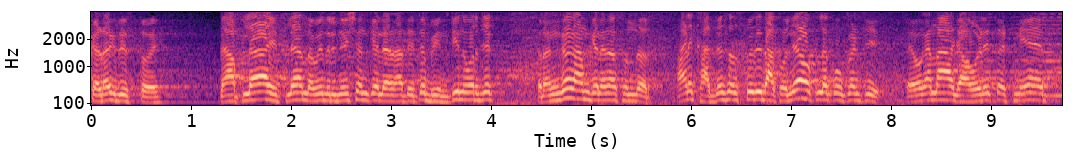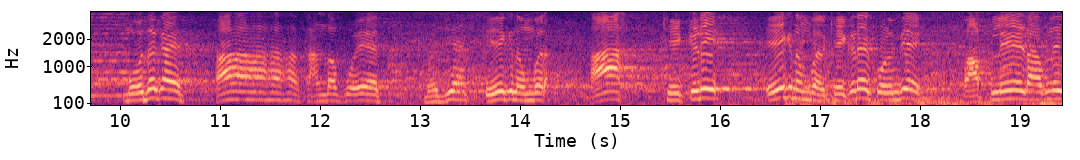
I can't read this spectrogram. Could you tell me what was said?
कडक दिसतोय. ते आपल्या इथल्या नवीन रिनेशन केलं ना तिथे भिंतींवर जे रंगकाम केलं ना सुंदर आणि खाद्यसंस्कृती दाखवली आहे आपल्या कोकणची. हे बघा ना गावडी चटणी आहेत मोदक आहेत हा हा हा हा हा कांदा पोहे आहेत भजी आहेत एक नंबर. आ खेकडे एक नंबर. खेकडे कोळंबी आहे पापलेट आपले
